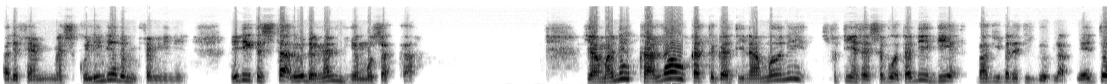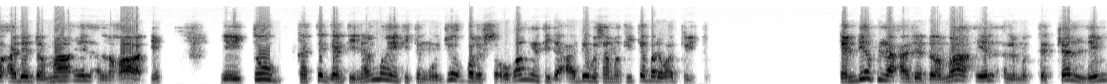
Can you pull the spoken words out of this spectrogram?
ada fem maskulin dia ada feminin jadi kita start dulu dengan yang muzakkar. Yang mana kalau kata ganti nama ni seperti yang saya sebut tadi dia bagi pada tiga pula. Iaitu ada domail al-ghaib iaitu kata ganti nama yang kita mujuk pada seorang yang tidak ada bersama kita pada waktu itu. Dan dia pula ada domail al-mutakallim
